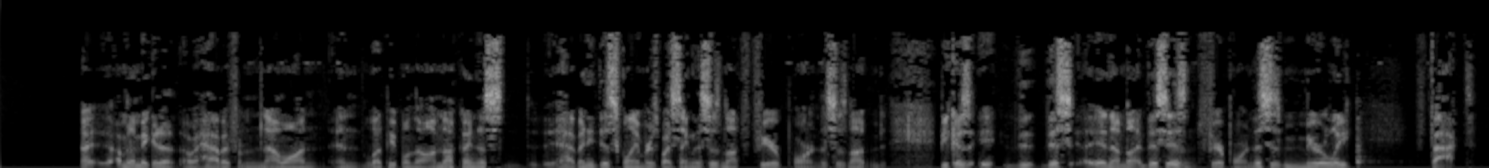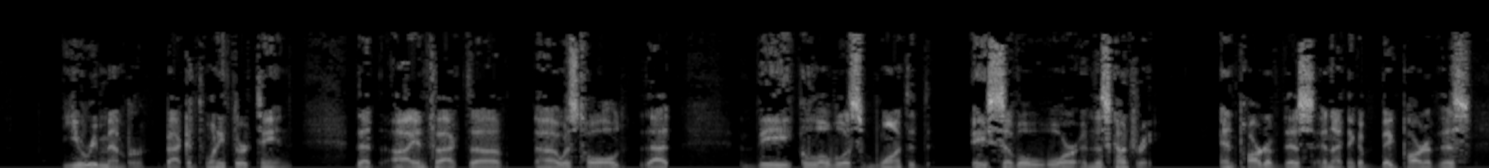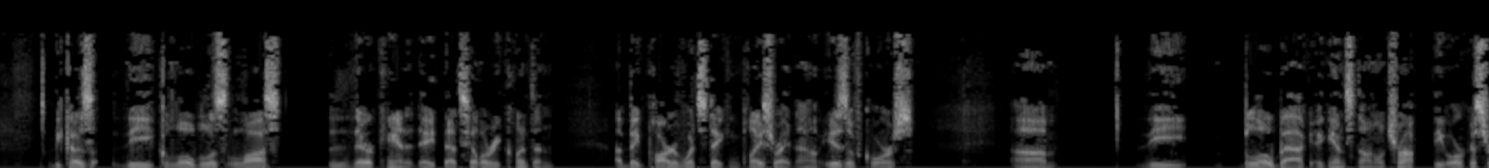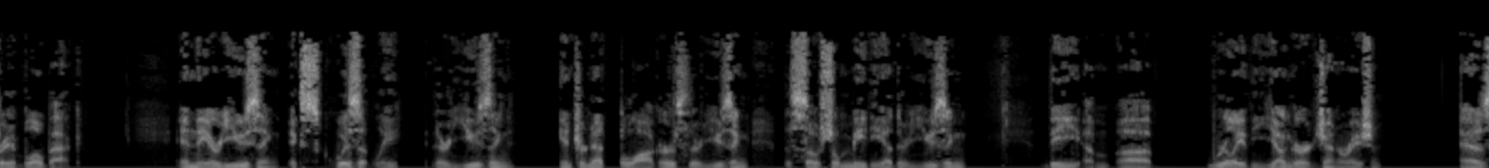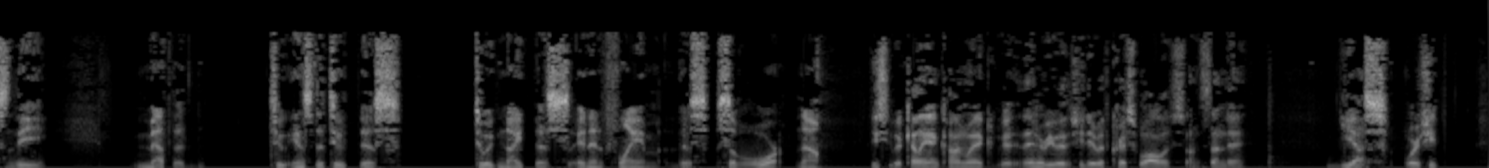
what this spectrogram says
I, am going to make it a, a, habit from now on and let people know. I'm not going to have any disclaimers by saying this is not fear porn. This is not, because it, this, and I'm not, this isn't fear porn. This is merely fact. You remember back in 2013, that I, in fact, uh, uh, was told that the globalists wanted a civil war in this country. And part of this, and I think a big part of this, because the globalists lost their candidate, that's Hillary Clinton, a big part of what's taking place right now is, of course, um, the blowback against Donald Trump, the orchestrated blowback. And they are using exquisitely, they're using internet bloggers, they're using the social media, they're using the, um, uh, really the younger generation as the method to institute this, to ignite this and inflame this civil war. Now, do you see what Kellyanne Conway, the interview that she did with Chris Wallace on Sunday? Yes. Where she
